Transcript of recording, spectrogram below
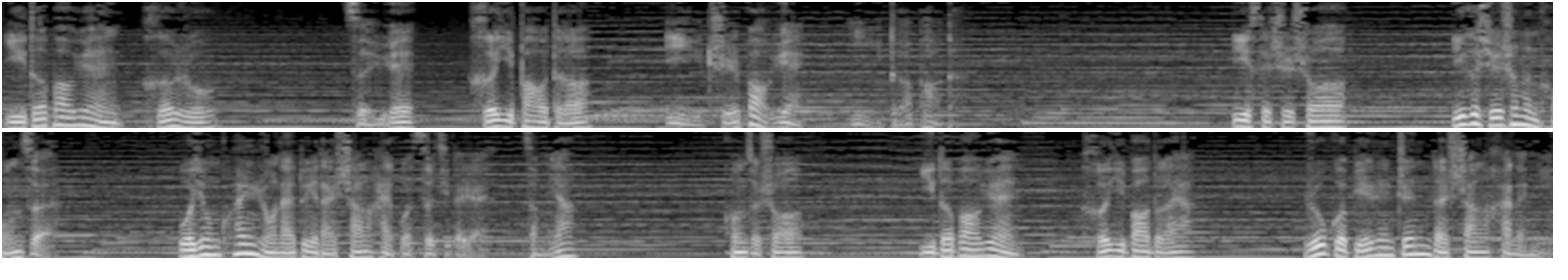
以德报怨何如？”子曰：“何以报德？以直报怨，以德报德。”意思是说，一个学生问孔子：“我用宽容来对待伤害过自己的人，怎么样？”孔子说：“以德报怨，何以报德呀？”如果别人真的伤害了你，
